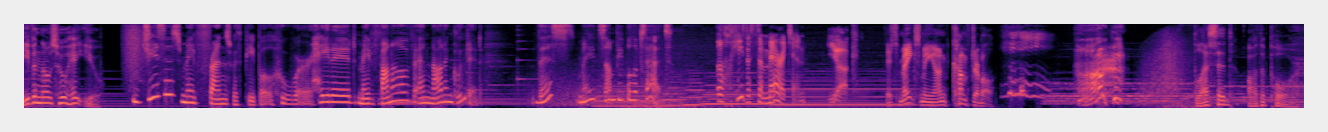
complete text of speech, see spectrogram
even those who hate you. Jesus made friends with people who were hated, made fun of, and not included. This made some people upset. Ugh, he's a Samaritan. Yuck. This makes me uncomfortable. Blessed are the poor.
